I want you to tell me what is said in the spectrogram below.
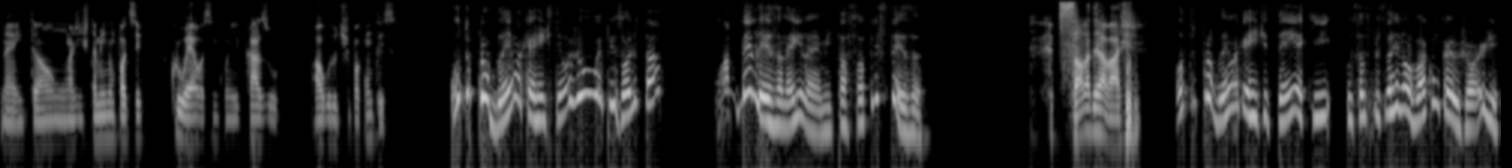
Né? Então a gente também não pode ser cruel assim com ele caso algo do tipo aconteça. Outro problema que a gente tem hoje, o episódio tá uma beleza, né, Guilherme? Tá só tristeza. Só ladeira abaixo. Outro problema que a gente tem é que o Santos precisa renovar com o Caio Jorge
